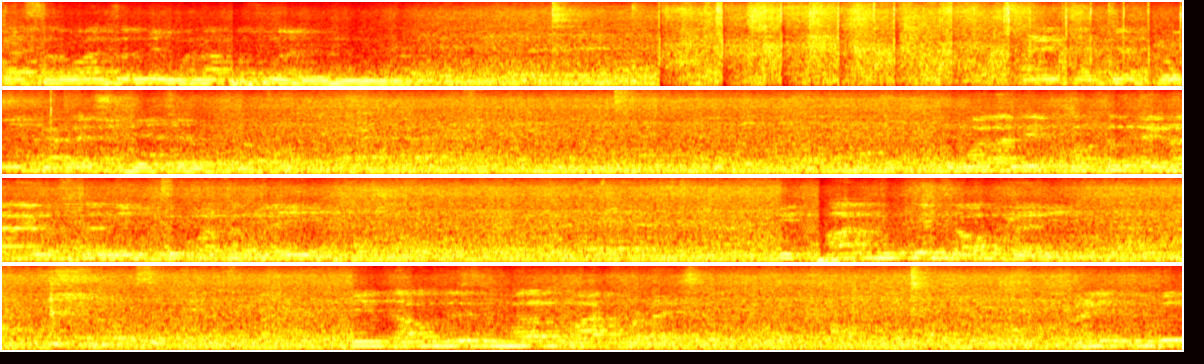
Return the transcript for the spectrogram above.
त्या सर्वांचं मी मनापासून अभिनंदन करतो. आणि त्यांच्या पुढील कार्य शुभेच्छा व्यक्त करतो. तुम्हाला जे पत्र देणार आहे नुसतं नियुक्ती पत्र नाही ती फार मोठी जबाबदारी. ते जबाबदारी तुम्हाला पार पडायचं. आणि तुम्ही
